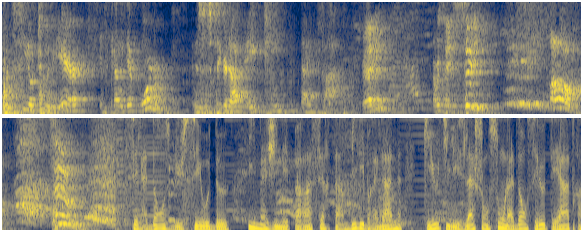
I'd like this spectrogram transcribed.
Put CO2 in the air, it's going to get warmer. And this was figured out in 1895. Ready? Everybody say C. O. 2. C'est la danse du CO2, imaginée par un certain Billy Brennan qui utilise la chanson, la danse et le théâtre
